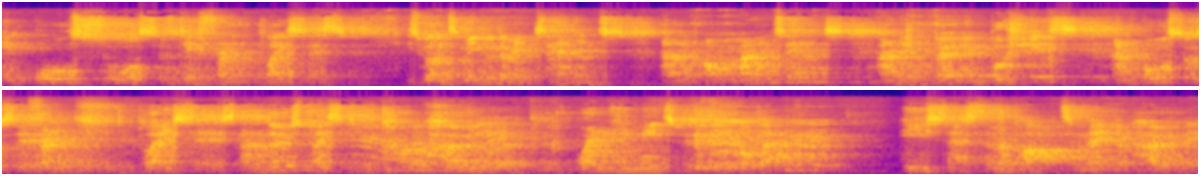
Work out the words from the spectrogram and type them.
in all sorts of different places. He's willing to meet with them in tents and on mountains and in burning bushes and all sorts of different places. And those places become holy when he meets with people there. He sets them apart to make them holy.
